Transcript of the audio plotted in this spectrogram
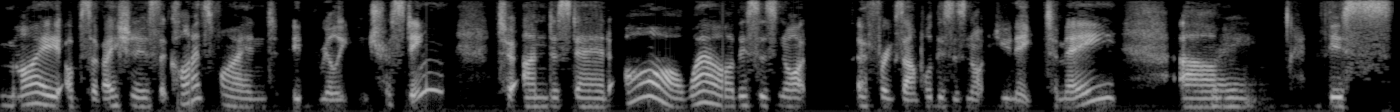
my observation is that clients find it really interesting to understand. Oh, wow, this is not, uh, for example, this is not unique to me. Um, right. This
